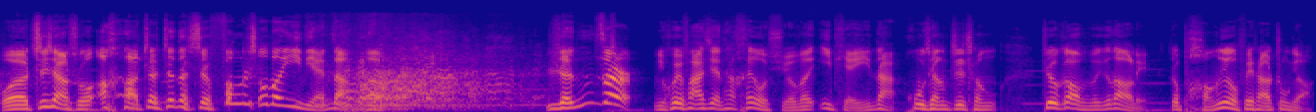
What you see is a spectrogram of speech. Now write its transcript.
我只想说啊，这真的是丰收的一年呐啊！人字儿你会发现它很有学问，一撇一捺，互相支撑。这就告诉我们一个道理，就朋友非常重要，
